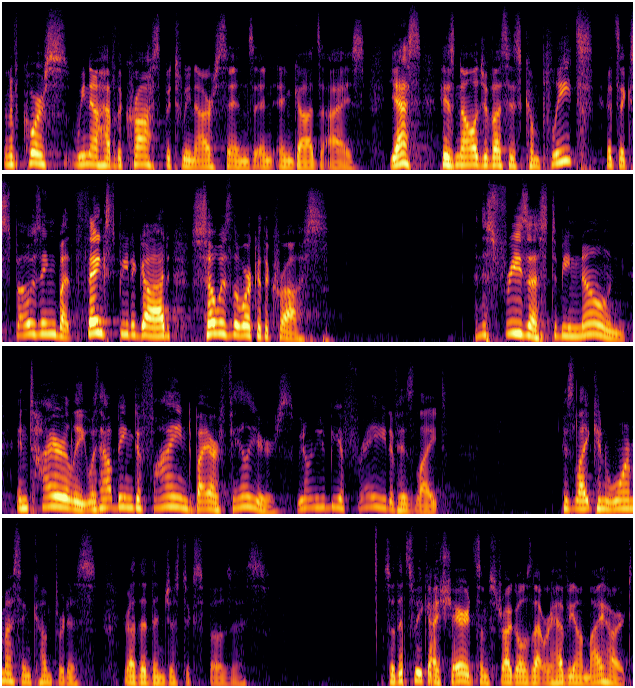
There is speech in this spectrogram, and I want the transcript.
And of course, we now have the cross between our sins and, and, God's eyes. Yes, his knowledge of us is complete, it's exposing, but thanks be to God, so is the work of the cross. And this frees us to be known entirely without being defined by our failures. We don't need to be afraid of his light. His light can warm us and comfort us rather than just expose us. So this week I shared some struggles that were heavy on my heart,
